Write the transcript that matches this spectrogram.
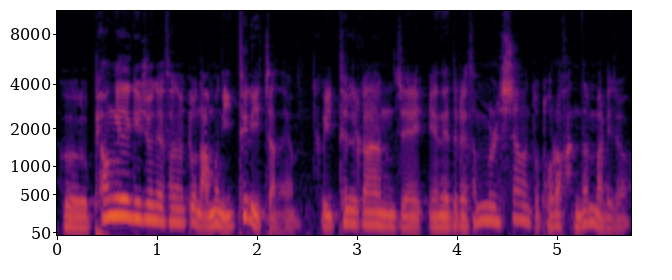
그 평일 기준에서는 또 남은 이틀이 있잖아요. 그 이틀간 이제 얘네들의 선물 시장은 또 돌아간단 말이죠.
